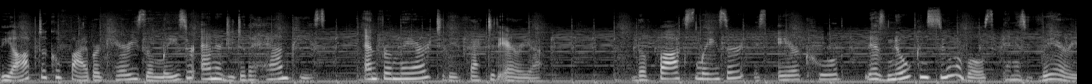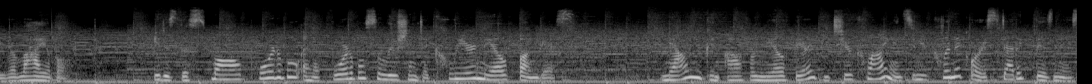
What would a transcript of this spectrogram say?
The optical fiber carries the laser energy to the handpiece and from there to the affected area. The Fox laser is air-cooled, it has no consumables, and is very reliable. It is the small, portable, and affordable solution to clear nail fungus. Now you can offer nail therapy to your clients in your clinic or aesthetic business.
